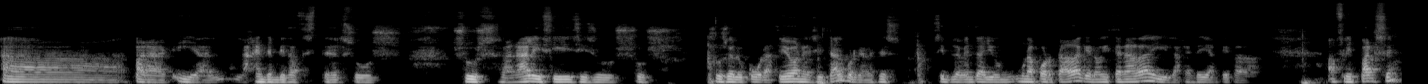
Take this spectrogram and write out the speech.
Para, y la gente empieza a hacer sus, sus análisis y sus, sus, sus elucubraciones y tal, porque a veces simplemente hay un- una portada que no dice nada y la gente ya empieza a fliparse.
